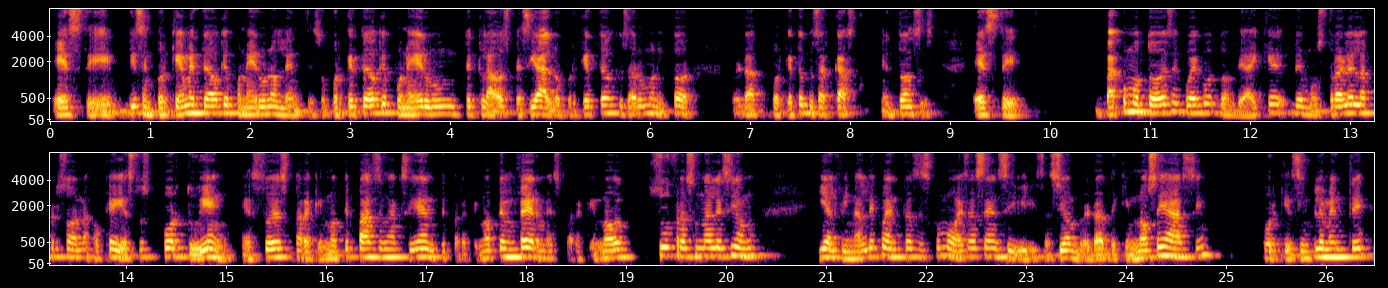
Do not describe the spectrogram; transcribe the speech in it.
este, dicen, ¿por qué me tengo que poner unos lentes? ¿O por qué tengo que poner un teclado especial? ¿O por qué tengo que usar un monitor? ¿Verdad? ¿Por qué tengo que usar casco? Entonces, este, va como todo ese juego donde hay que demostrarle a la persona, ok, esto es por tu bien, esto es para que no te pase un accidente, para que no te enfermes, para que no sufras una lesión. Y al final de cuentas es como esa sensibilización, ¿verdad? De que no se hace porque simplemente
